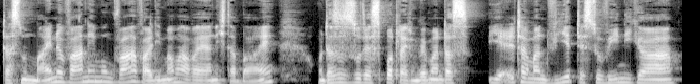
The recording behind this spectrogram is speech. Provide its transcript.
das nun meine Wahrnehmung war, weil die Mama war ja nicht dabei. Und das ist so der Spotlight. Und wenn man das, je älter man wird, desto weniger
